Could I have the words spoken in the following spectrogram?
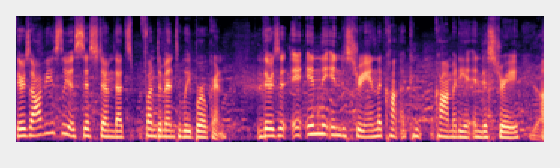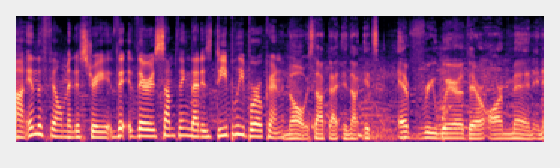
there's obviously a system that's fundamentally broken. There's a, in the industry, in the co- com- comedy industry, Yeah. uh, in the film industry, th- there is something that is deeply broken. No, it's not that. It's, not, it's everywhere there are men in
